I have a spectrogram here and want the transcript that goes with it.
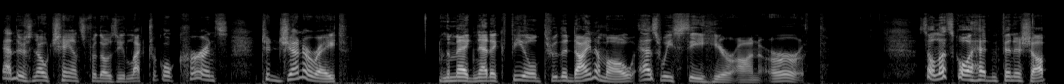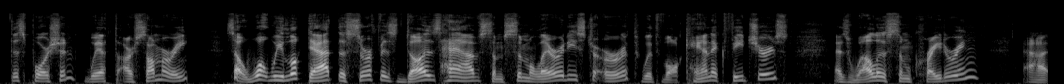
and there's no chance for those electrical currents to generate the magnetic field through the dynamo as we see here on Earth. So let's go ahead and finish up this portion with our summary. So what we looked at the surface does have some similarities to Earth with volcanic features as well as some cratering uh,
